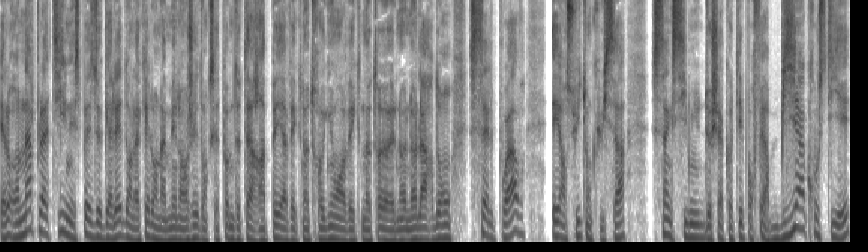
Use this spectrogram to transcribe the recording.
Et alors on aplatit une espèce de galette dans laquelle on a mélangé donc cette pomme de terre râpée avec notre oignon, avec notre euh, nos, nos lardons, sel, poivre, et ensuite on cuit ça 5-6 minutes de chaque côté pour faire bien croustiller.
